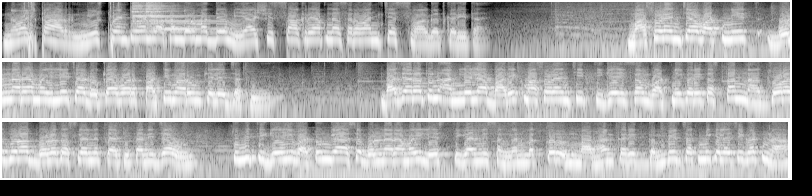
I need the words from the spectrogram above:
नमस्कार न्यूज ट्वेंटी वन लाखांदूरमध्ये मी आशिष साखरे आपल्या सर्वांचे स्वागत करीत आहे. मासोळ्यांच्या वाटणीत बोलणाऱ्या महिलेच्या डोक्यावर पाटी मारून केले जखमी. बाजारातून आणलेल्या बारीक मासोळ्यांची तिघे इसम वाटणी करीत असताना जोराजोरात बोलत असल्याने त्या ठिकाणी जाऊन तुम्ही तिघेही वाटून घ्या असे बोलणाऱ्या महिलेस तिघांनी संगनमत करून मारहाण करीत गंभीर जखमी केल्याची घटना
